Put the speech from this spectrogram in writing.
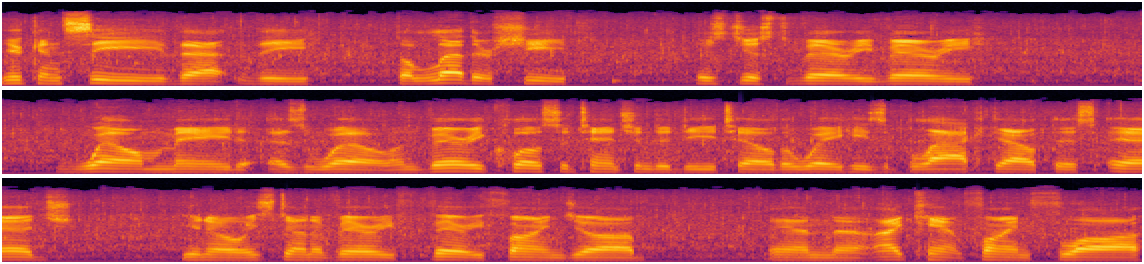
you can see that the the leather sheath is just very very well made as well and very close attention to detail the way he's blacked out this edge You know, he's done a very, very fine job. And uh, I can't find flaw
